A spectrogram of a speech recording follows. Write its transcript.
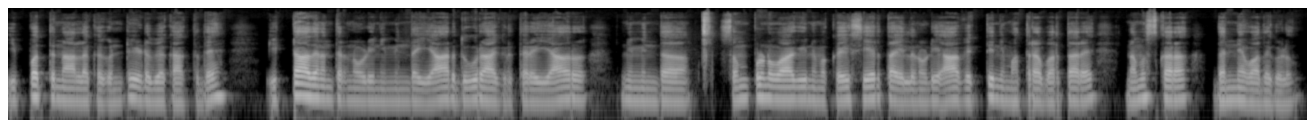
ಇಪ್ಪತ್ತ್ನಾಲ್ಕು ಗಂಟೆ ಇಡಬೇಕಾಗ್ತದೆ. ಇಟ್ಟಾದ ನಂತರ ನೋಡಿ, ನಿಮ್ಮಿಂದ ಯಾರು ದೂರ ಆಗಿರ್ತಾರೆ, ಯಾರು ನಿಮ್ಮಿಂದ ಸಂಪೂರ್ಣವಾಗಿ ನಿಮ್ಮ ಕೈ ಸೇರ್ತಾ ಇಲ್ಲ ನೋಡಿ, ಆ ವ್ಯಕ್ತಿ ನಿಮ್ಮ ಹತ್ರ ಬರ್ತಾರೆ. ನಮಸ್ಕಾರ, ಧನ್ಯವಾದಗಳು.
